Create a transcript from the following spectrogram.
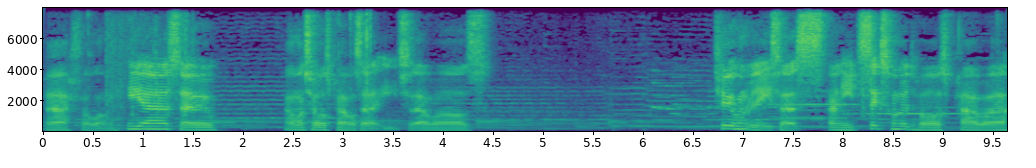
Path along here, so how much horsepower was that each? So that was 200 each, so I need 600 horsepower.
